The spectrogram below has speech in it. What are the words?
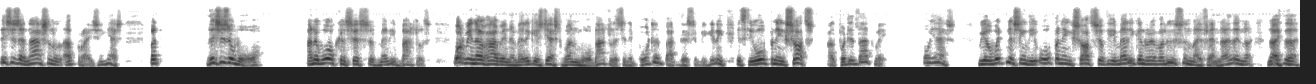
This is a national uprising, yes, but this is a war And a war consists of many battles. What we now have in America is just one more battle. It's an important battle. It's the beginning. It's the opening shots. I'll put it that way. Oh, yes. We are witnessing the opening shots of the American Revolution, my friend, neither, neither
